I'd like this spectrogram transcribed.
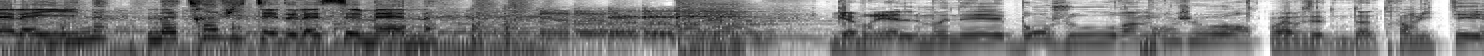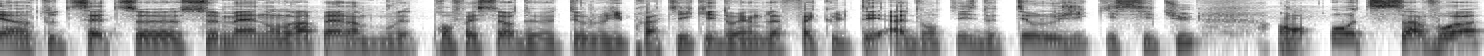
Alain, notre invité de la semaine. Gabriel Monet, bonjour. Bonjour. vous êtes notre invité hein, toute cette euh, semaine. On le rappelle, hein, vous êtes professeur de théologie pratique et doyen de la faculté adventiste de théologie qui se situe en Haute-Savoie.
